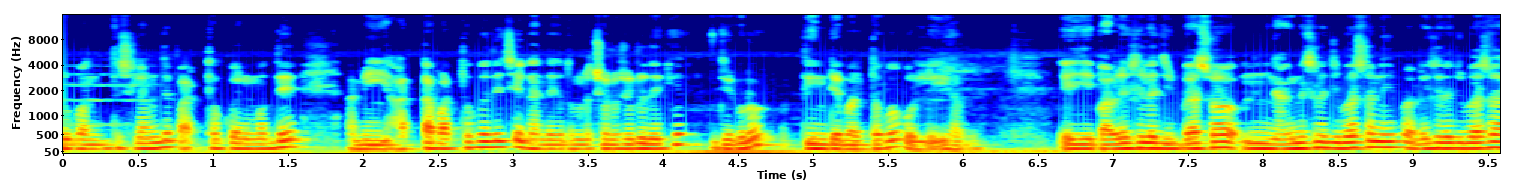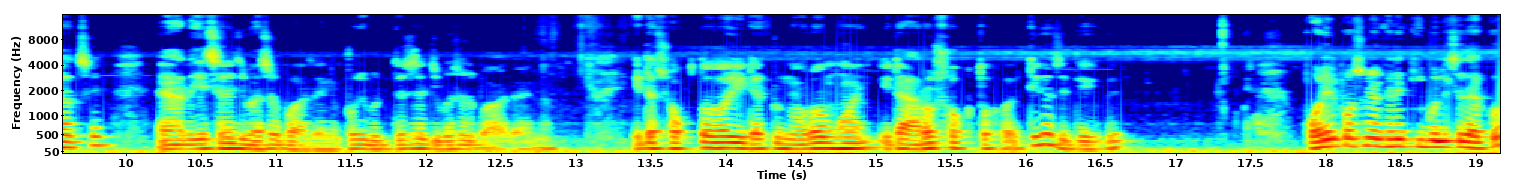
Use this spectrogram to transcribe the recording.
রূপান্তরিত শিলার মধ্যে পার্থক্য, এর মধ্যে আমি আটটা পার্থক্য দিয়েছি, এখান থেকে তোমরা ছোটো ছোটো দেখে যেগুলো তিনটে পার্থক্য করলেই হবে। এই যে পালিয় শিলা জীবাশ্ম উম, আগ্নেয় শিলা জীবাশ্ম নেই পালিয় শিলা জীবাশ্ম আছে আর এ শিলা জীবাশ্ম পাওয়া যায় না পরিবর্তিত শিলা জীবাশ্ম পাওয়া যায় না। এটা শক্ত হয় এটা একটু নরম হয় এটা আরও শক্ত হয় ঠিক আছে দেখবে। পরের প্রশ্ন এখানে কি বলেছে দেখো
